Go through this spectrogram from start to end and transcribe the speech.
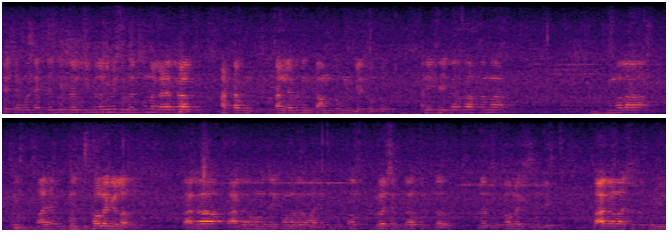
त्याच्यामुळे त्यांच्या दुसऱ्या दिवशी मी लगेच विसरून पूर्ण गळ्यात गळ्यात हात टाकून चांगल्या पद्धतीने काम करून घेत होतो. आणि हे करत असताना तुम्हाला एक माझ्याकडून दुखावलं गेलं असेल रागा रागामध्ये कोणाला माझ्याकडून अ शब्द शब्द जर दुखावलं म्हणजे राग आला असेल तर तुम्ही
